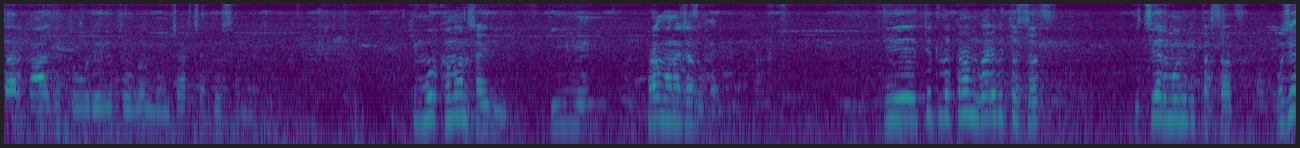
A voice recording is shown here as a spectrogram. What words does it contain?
सारखं आज देतो उद्या देतो दोन दोन चार चार दिवसांनी. देतो की मूर्ख माणसं आहे ती की प्रमाणाच्याच बाहेर. ते तिथलं कामगार बी तसंच ते चेअरमन बी तसाच. म्हणजे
